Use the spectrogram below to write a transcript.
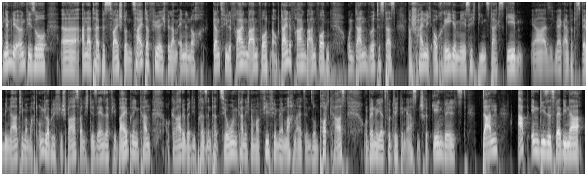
Nimm dir irgendwie so äh, anderthalb bis zwei Stunden Zeit dafür. Ich will am Ende noch ganz viele Fragen beantworten, auch deine Fragen beantworten. Und dann wird es das wahrscheinlich auch regelmäßig dienstags geben. Ja, also ich merke einfach, das Webinar-Thema macht unglaublich viel Spaß, weil ich dir sehr, sehr viel beibringen kann. Auch gerade über die Präsentation kann ich nochmal viel, viel mehr machen als in so einem Podcast. Und wenn du jetzt wirklich den ersten Schritt gehen willst, dann ab in dieses Webinar,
